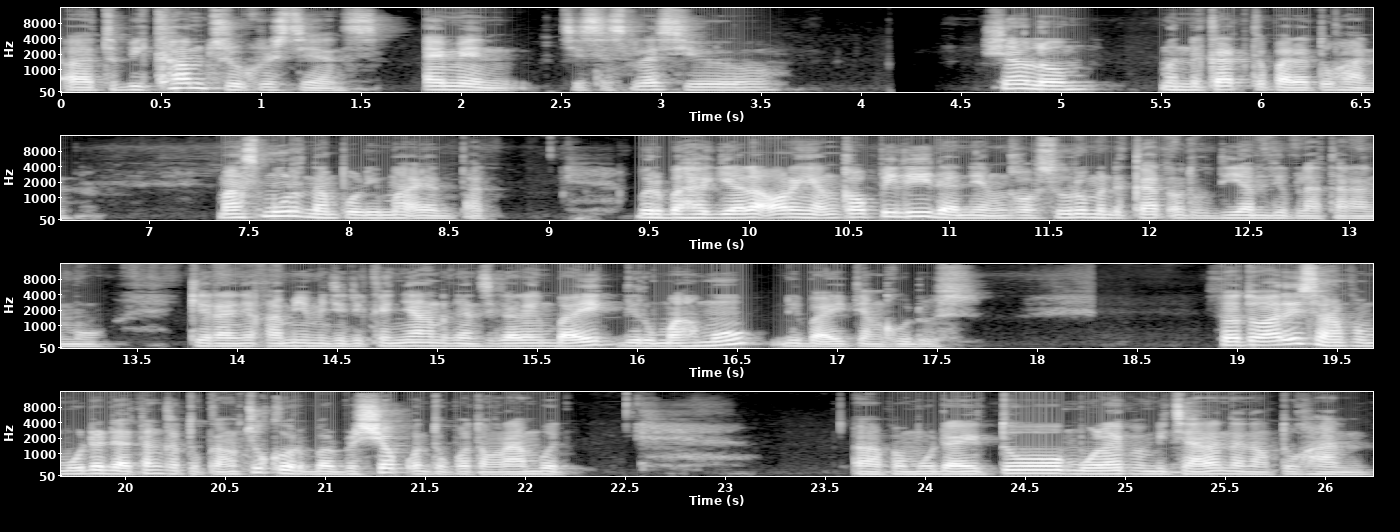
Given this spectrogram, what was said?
uh, to become true Christians. Amen. Jesus bless you. Shalom, mendekat kepada Tuhan. Mazmur 65 ayat 4. Berbahagialah orang yang engkau pilih dan yang engkau suruh mendekat untuk diam di pelataranmu. Kiranya kami menjadi kenyang dengan segala yang baik di rumahmu, di bait yang kudus. Suatu hari seorang pemuda datang ke tukang cukur barbershop untuk potong rambut. Uh, pemuda itu mulai pembicaraan tentang Tuhan.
